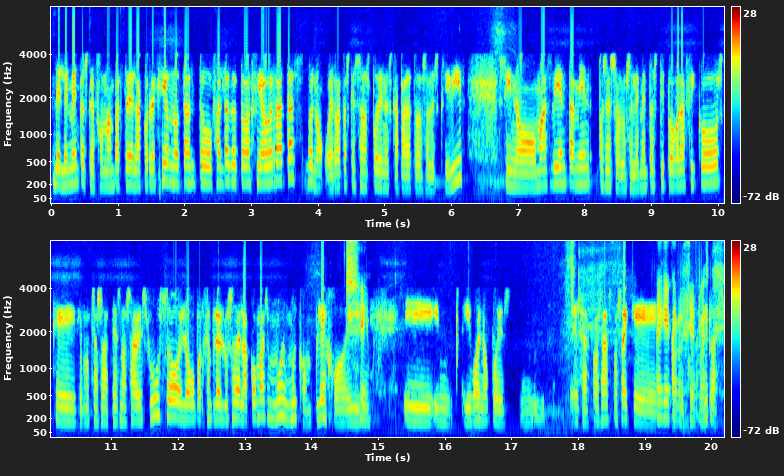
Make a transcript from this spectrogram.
de elementos que forman parte de la corrección, no tanto faltas de ortografía o erratas, bueno, o erratas que se nos pueden escapar a todos al escribir, sino más bien también, pues eso, los elementos tipográficos que, que muchas veces no sabes su uso, y luego, por ejemplo, el uso de la coma es muy, muy complejo, y, sí. y, y, y, bueno, pues esas cosas pues hay que, hay que corregirlas. Hay que corregirlas.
